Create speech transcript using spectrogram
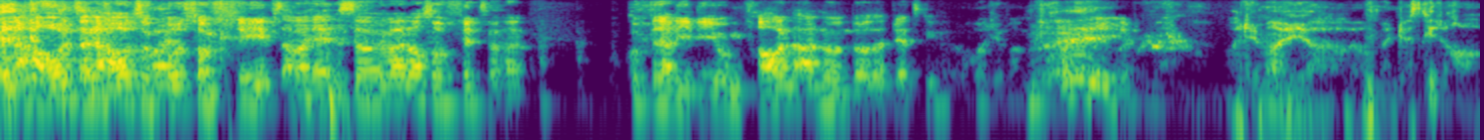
seine Haut, seine Haut so kurz vom Krebs, aber der ist so immer noch so fit. Und dann guckt er da die, die jungen Frauen an und uh, sagt Jetski, hol dir mal mit. Hey. Hol dir mal hier auf mein Jetski drauf.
